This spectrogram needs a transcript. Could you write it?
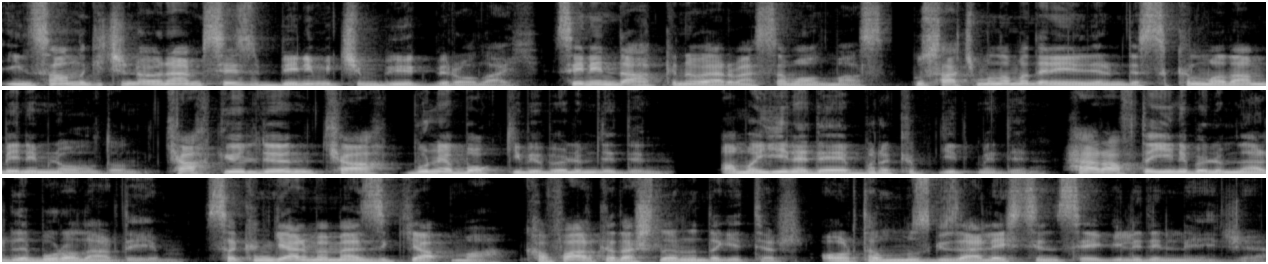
İnsanlık için önemsiz, benim için büyük bir olay. Senin de hakkını vermezsem olmaz. Bu saçmalama deneylerimde sıkılmadan benimle oldun. Kah güldün, kah bu ne bok gibi bölüm dedin. Ama yine de bırakıp gitmedin. Her hafta yeni bölümlerde buralardayım. Sakın gelmemezlik yapma. Kafa arkadaşlarını da getir. Ortamımız güzelleşsin sevgili dinleyici.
